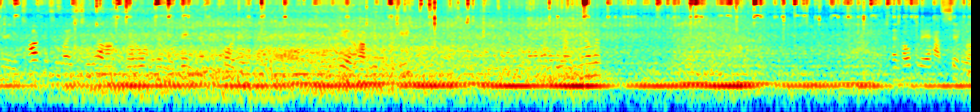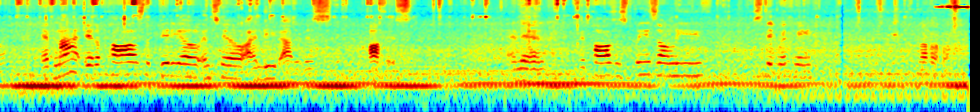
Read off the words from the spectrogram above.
hear me talking too much to y'all. I don't want them to think I'm recording. And hopefully I have signal. If not, it'll pause the video until I leave out of this office. And then if it pauses, please don't leave. Stick with me. Blah blah blah.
